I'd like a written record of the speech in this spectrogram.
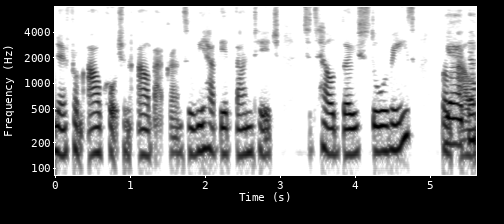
you know, from our culture and our background. So we have the advantage to tell those stories from Yeah, our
